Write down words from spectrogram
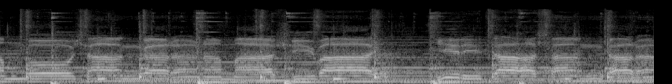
अम्बो शङ्करणमाशिवाय गिरिजा शङ्करणमाशिवाय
